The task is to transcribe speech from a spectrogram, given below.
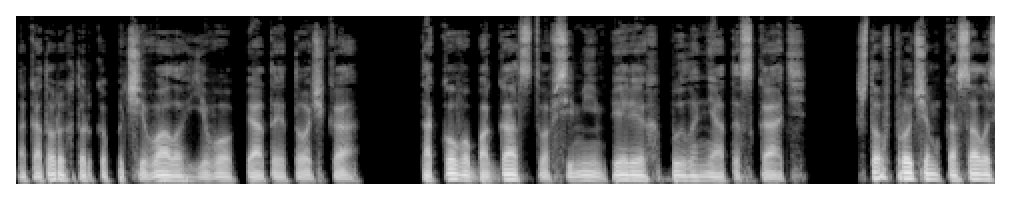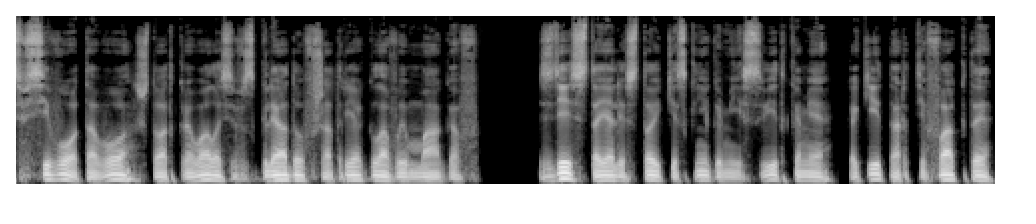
на которых только почивала его пятая точка. Такого богатства в семи империях было не отыскать. Что, впрочем, касалось всего того, что открывалось взгляду в шатре главы магов. Здесь стояли стойки с книгами и свитками, какие-то артефакты,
